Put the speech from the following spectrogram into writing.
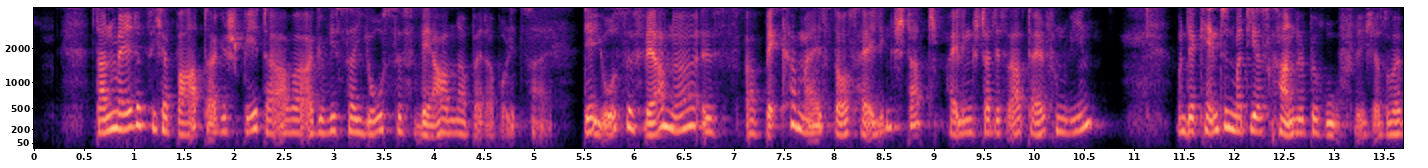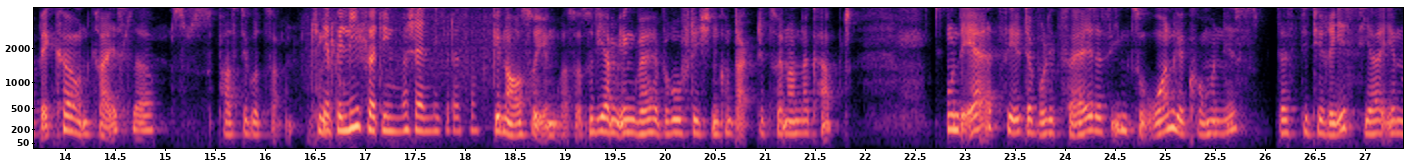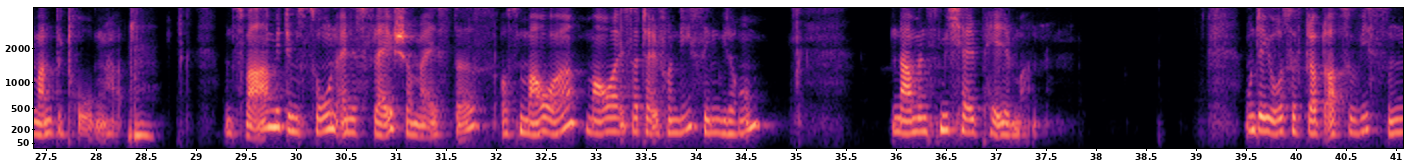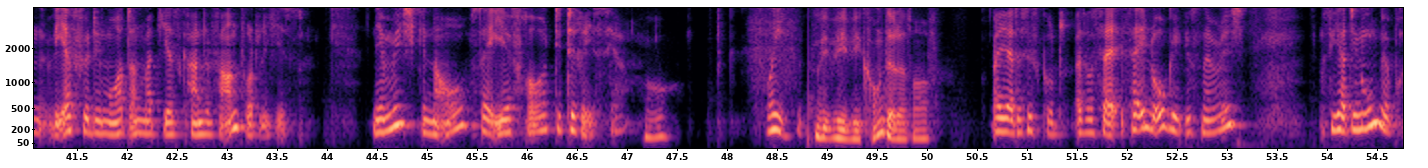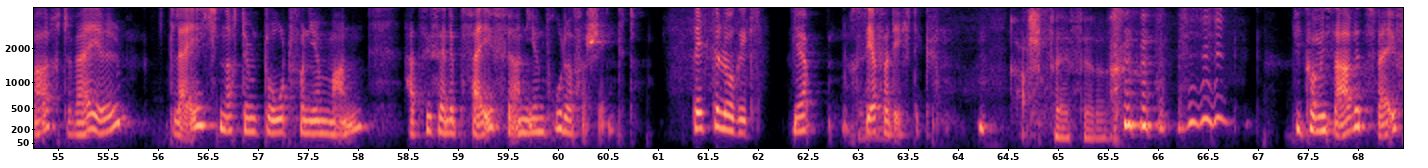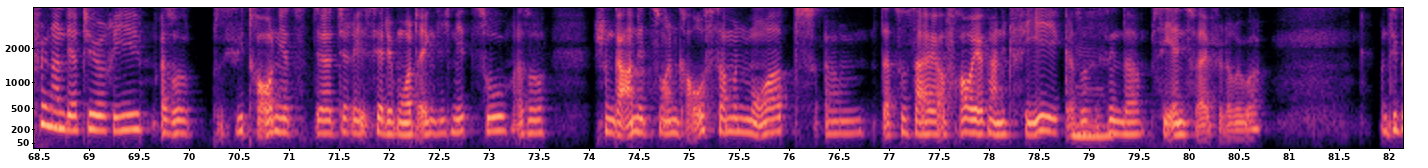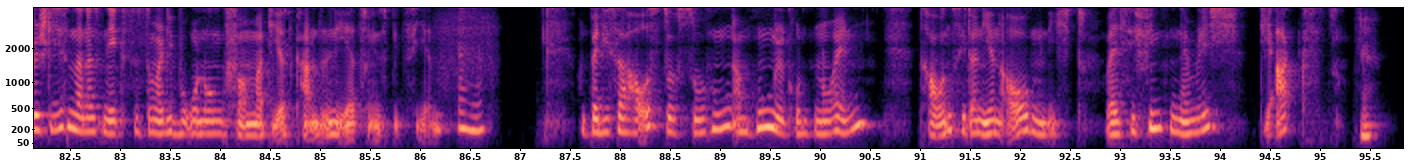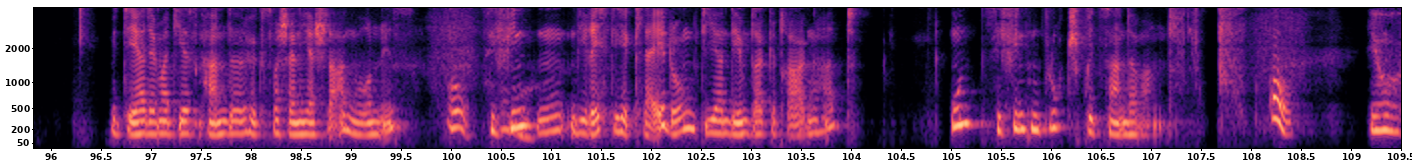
Dann meldet sich ein paar Tage später aber ein gewisser Josef Werner bei der Polizei. Der Josef Werner ist ein Bäckermeister aus Heiligenstadt. Heiligenstadt ist auch Teil von Wien. Und er kennt den Matthias Kandel beruflich. Also weil Bäcker und Kreisler, das passt ja gut zusammen. Der Klingt beliefert ihn wahrscheinlich oder so. genau so irgendwas. Also die haben irgendwelche beruflichen Kontakte zueinander gehabt. Und er erzählt der Polizei, dass ihm zu Ohren gekommen ist, dass die Theresia ihren Mann betrogen hat. Mhm. Und zwar mit dem Sohn eines Fleischermeisters aus Mauer. Mauer ist ein Teil von Liesing wiederum. Namens Michael Pellmann. Und der Josef glaubt auch zu wissen, wer für den Mord an Matthias Kandel verantwortlich ist. Nämlich genau seine Ehefrau, die Theresia. Oh. Ui. Wie, wie, wie kommt er da drauf? Ah ja, das ist gut. Also sei- seine Logik ist nämlich, sie hat ihn umgebracht, weil gleich nach dem Tod von ihrem Mann hat sie seine Pfeife an ihren Bruder verschenkt. Beste Logik. Ja, sehr verdächtig. Haschpfeife oder? Die Kommissare zweifeln an der Theorie, also sie trauen jetzt der Theresia den Mord eigentlich nicht zu, also schon gar nicht so einen grausamen Mord. Ähm, dazu sei ja eine Frau ja gar nicht fähig, also sie Mhm. sind da sehr in Zweifel darüber. Und sie beschließen dann als nächstes einmal die Wohnung von Matthias Kandel näher zu inspizieren. Mhm. Und bei dieser Hausdurchsuchung am Hungelgrund 9 trauen sie dann ihren Augen nicht, weil sie finden nämlich die Axt, Ja. mit der der Matthias Kandel höchstwahrscheinlich erschlagen worden ist. Oh. Sie finden die restliche Kleidung, die er an dem Tag getragen hat. Und sie finden Blutspritzer an der Wand. Oh. Jo.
